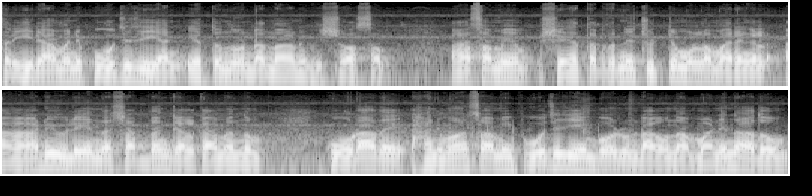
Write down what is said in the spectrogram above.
ശ്രീരാമന് പൂജ ചെയ്യാൻ എത്തുന്നുണ്ടെന്നാണ് വിശ്വാസം. ആ സമയം ക്ഷേത്രത്തിന് ചുറ്റുമുള്ള മരങ്ങൾ ആടി ഉലയുന്ന ശബ്ദം കേൾക്കാമെന്നും കൂടാതെ ഹനുമാൻ സ്വാമി പൂജ ചെയ്യുമ്പോഴുണ്ടാകുന്ന മണിനാദവും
